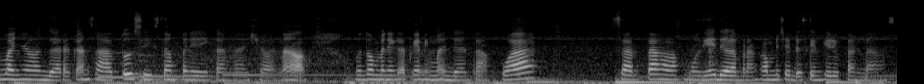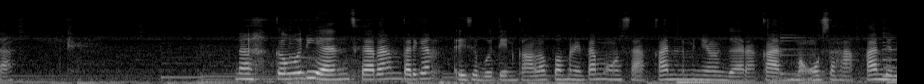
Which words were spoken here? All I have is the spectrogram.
menyelenggarakan satu sistem pendidikan nasional untuk meningkatkan iman dan takwa serta halak mulia dalam rangka mencerdaskan kehidupan bangsa. Nah, kemudian sekarang tadi kan disebutin kalau pemerintah mengusahakan dan menyelenggarakan, mengusahakan dan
